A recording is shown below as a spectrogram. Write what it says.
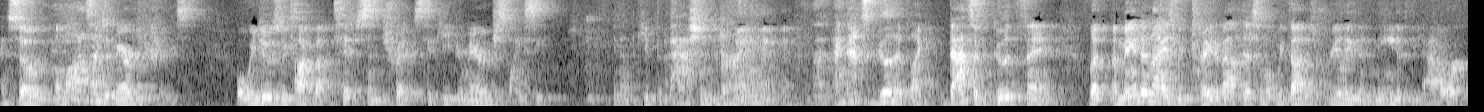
And so a lot of times at marriage retreats, what we do is we talk about tips and tricks to keep your marriage spicy, you know, to keep the passion burning. and that's good. Like, that's a good thing. But Amanda and I, as we prayed about this and what we thought is really the need of the hour,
